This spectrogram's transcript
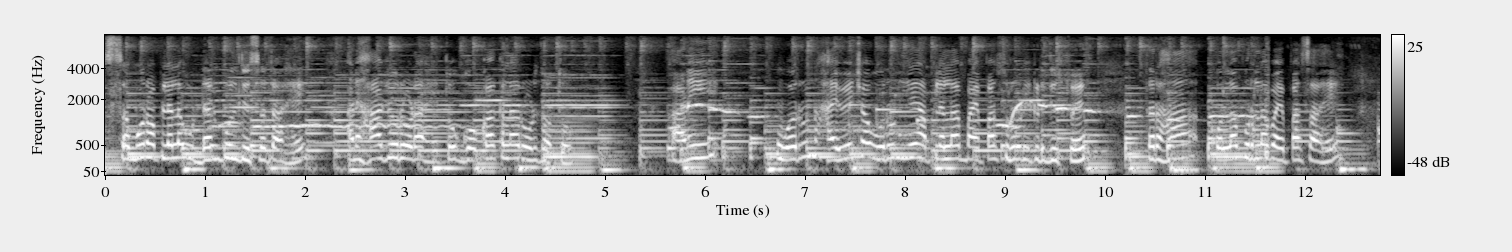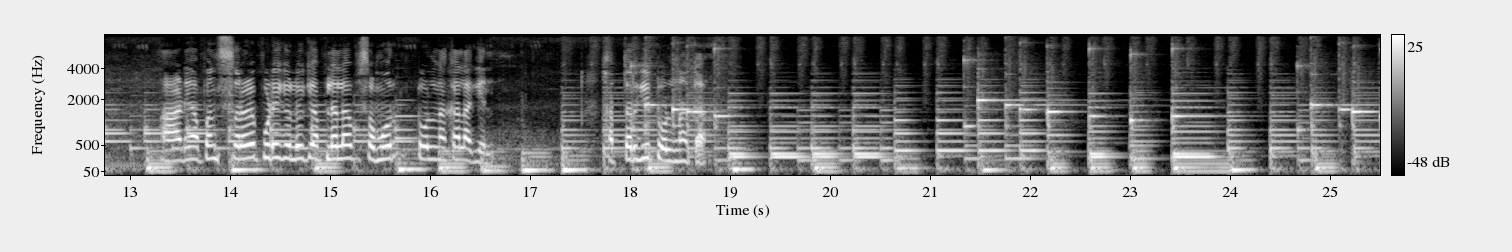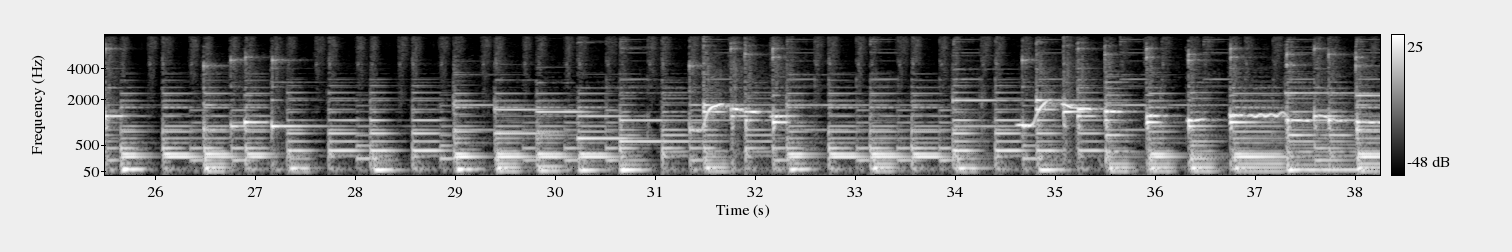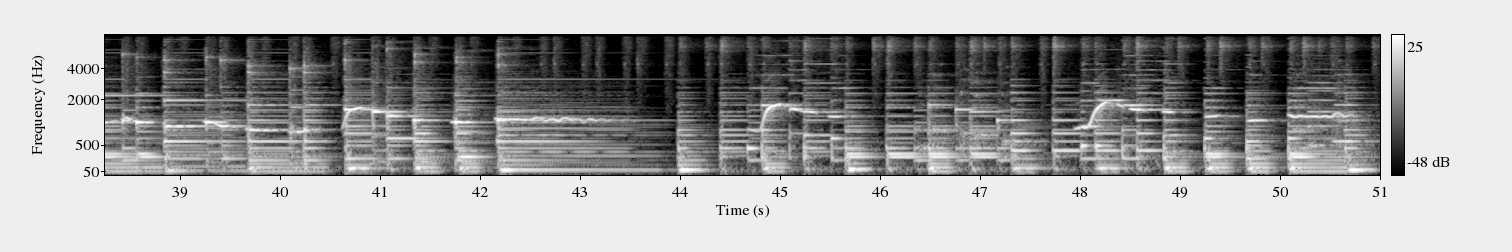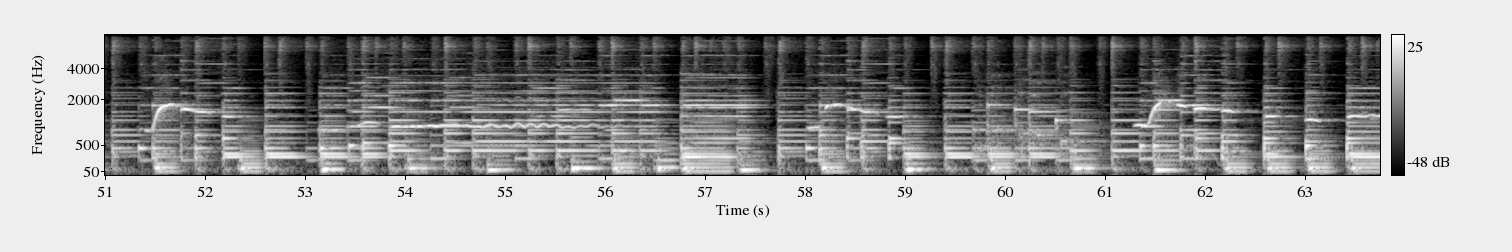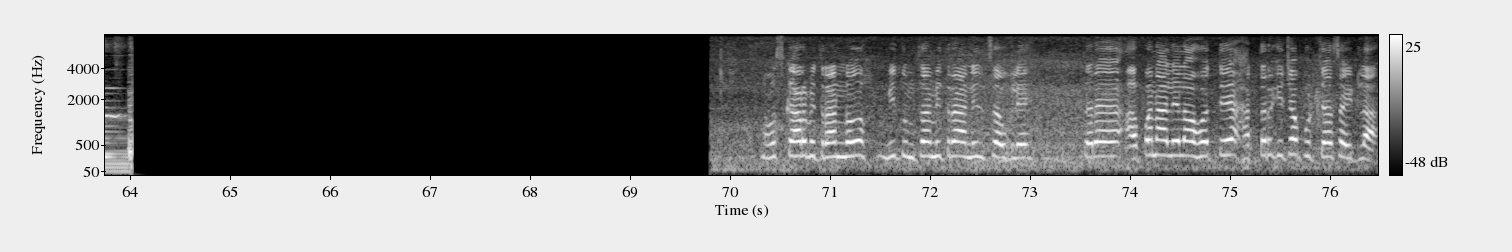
समोर आपल्याला उड्डाण पूल दिसत आहे आणि हा जो रोड आहे तो गोकाकला रोड जातो. आणि वरून हायवेच्या वरून हे आपल्याला बायपास रोड इकडे दिसतोय. तर हा कोल्हापूरला बायपास आहे. आणि आपण सरळ पुढे गेलो की आपल्याला समोर टोल नाका लागेल. हत्तरगी टोल नाका. नमस्कार मित्रांनो मी तुमचा मित्र अनिल चौगले. तर आपण आलेलो आहोत ते हत्तरगीच्या पुढच्या साईडला.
